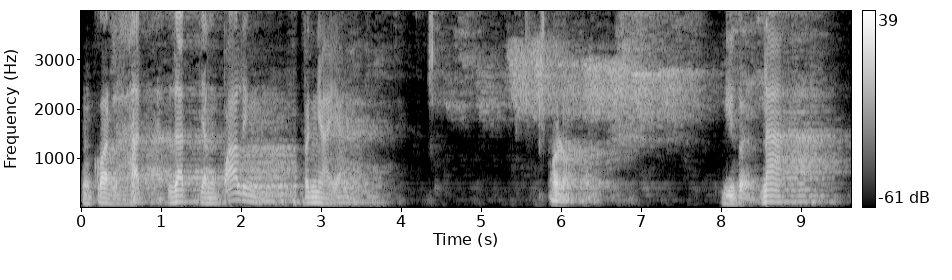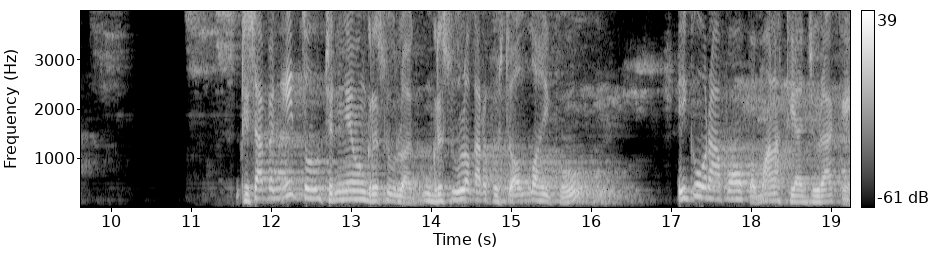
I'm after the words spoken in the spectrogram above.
Engkau adalah zat yang paling penyayang. Ngono. Gitu. Nah, di samping itu jenenge wong Gresula, Gresula karo Gusti Allah iku iku ora apa-apa, malah dianjurake.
